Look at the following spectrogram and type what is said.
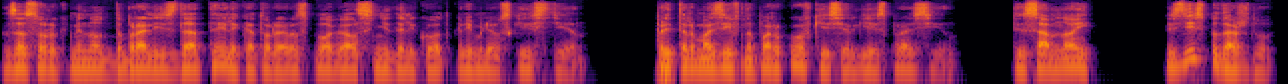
За 40 минут добрались до отеля, который располагался недалеко от кремлевских стен. Притормозив на парковке, Сергей спросил. «Ты со мной?» «Здесь подожду».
